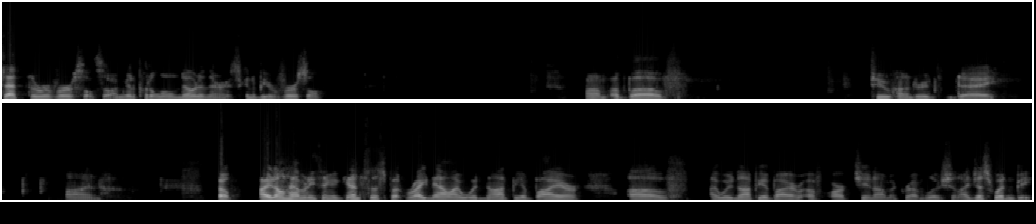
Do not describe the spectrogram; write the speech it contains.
set the reversal. So I'm going to put a little note in there. It's going to be reversal um, above 200 day line. I don't have anything against this, but right now I would not be a buyer of I would not be a buyer of ARK Genomic Revolution. I just wouldn't be.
